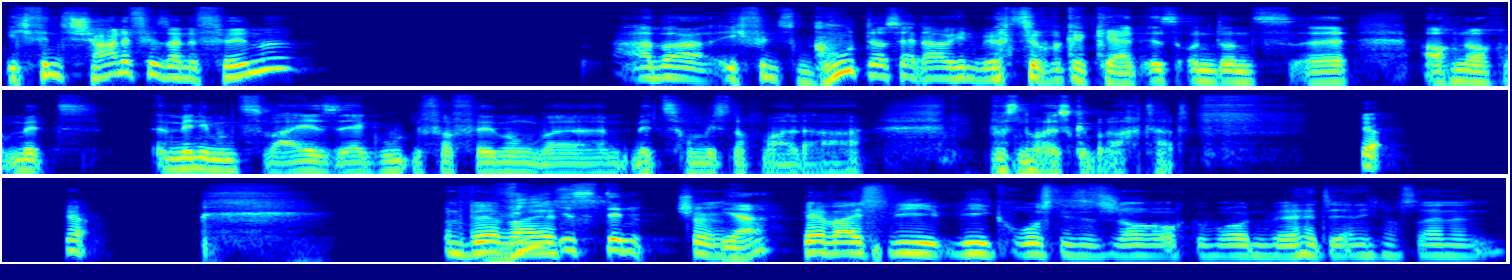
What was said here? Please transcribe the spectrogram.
ich finde es schade für seine Filme, aber ich finde es gut, dass er dahin wieder zurückgekehrt ist und uns äh, auch noch mit Minimum zwei sehr guten Verfilmungen weil er mit Zombies nochmal da was Neues gebracht hat. Ja. Ja. Und wer wie weiß, ist denn, ja? wer weiß, wie, wie groß dieses Genre auch geworden wäre, hätte er nicht noch seine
